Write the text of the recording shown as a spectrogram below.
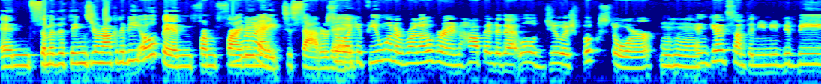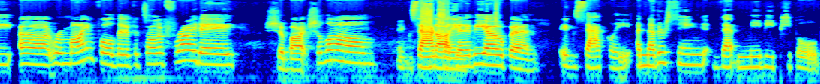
And some of the things are not going to be open from Friday Right. night to Saturday. So, like, if you want to run over and hop into that little Jewish bookstore Mhm. and get something, you need to be uh, remindful that if it's on a Friday, Shabbat Shalom, exactly. not going to be open. Exactly. Another thing that maybe people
